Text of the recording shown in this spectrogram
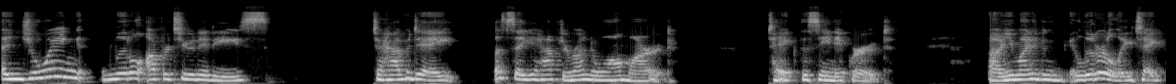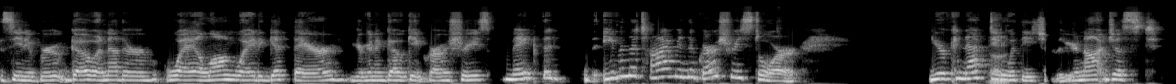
enjoying little opportunities to have a date. Let's say you have to run to walmart. Take the scenic route uh, you might even literally take the scenic route, go another way, a long way to get there. You're going to go get groceries. Make the even the time in the grocery store. You're connecting with each other. You're not just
